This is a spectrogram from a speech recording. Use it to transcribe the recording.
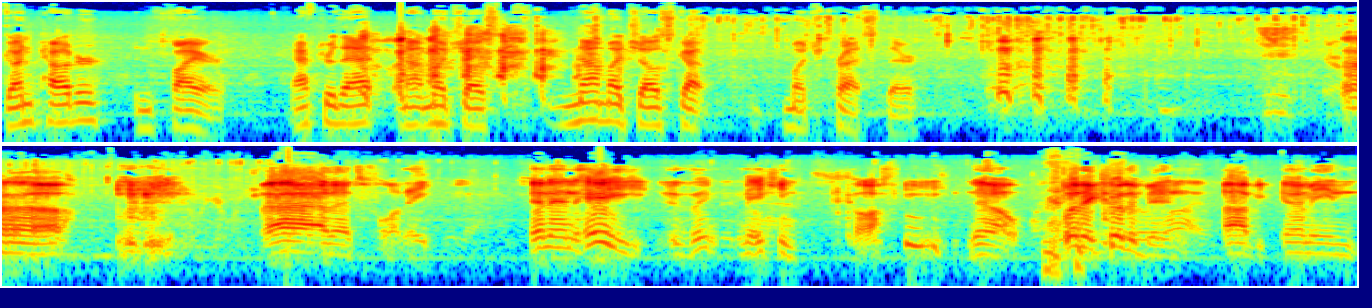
gunpowder, and fire. After that, not much else. Not much else got much press there. Uh, ah, that's funny. And then, hey, they making coffee? No, but it could have been. I mean,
